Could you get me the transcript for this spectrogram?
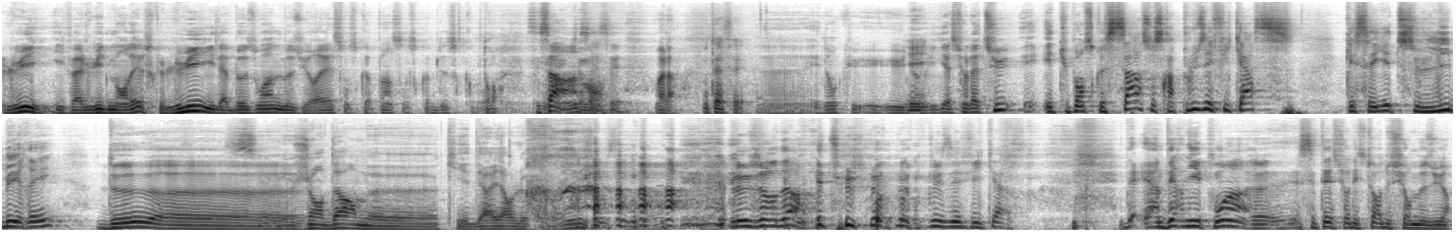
lui, il va lui demander, parce que lui, il a besoin de mesurer son scope 1, son scope 2, scope 3. C'est ça, hein, c'est, voilà. Tout à fait. et donc, une obligation là-dessus. Et, tu penses que ça, ce sera plus efficace qu'essayer de se libérer de... Euh, le gendarme euh, qui est derrière le rouge. le gendarme est toujours le plus efficace. Un dernier point, euh, c'était sur l'histoire du sur-mesure.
